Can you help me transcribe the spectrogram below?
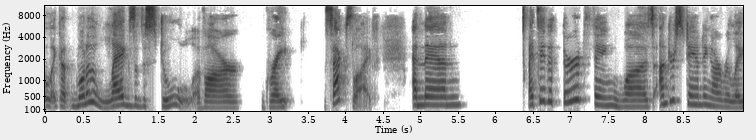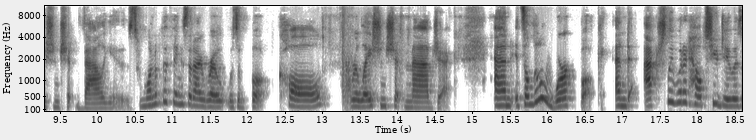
like a, one of the legs of the stool of our great sex life. And then I'd say the third thing was understanding our relationship values. One of the things that I wrote was a book called Relationship Magic. And it's a little workbook. And actually, what it helps you do is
